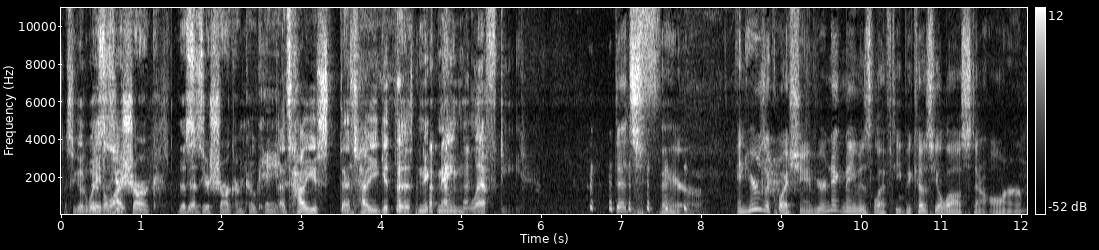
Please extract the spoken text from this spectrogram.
That's a good way This to is like. your shark. This That- is your shark on cocaine. That's how you. That's how you get the nickname Lefty. That's fair. And here's a question: If your nickname is Lefty because you lost an arm,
